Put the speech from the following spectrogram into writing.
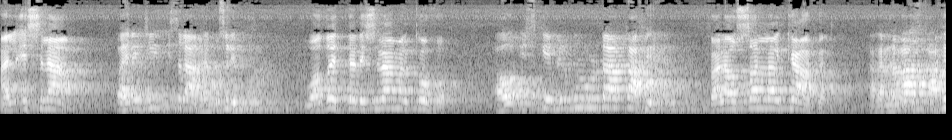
الاسلام۔ پہلی چیز اسلام ہے مسلم ہونا۔ وضد الاسلام الكفر۔ اور اس کے بالکل الٹا کافر ہے۔ فلو صلى الكافر۔ اگر نماز کافر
